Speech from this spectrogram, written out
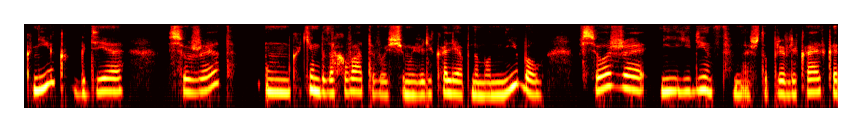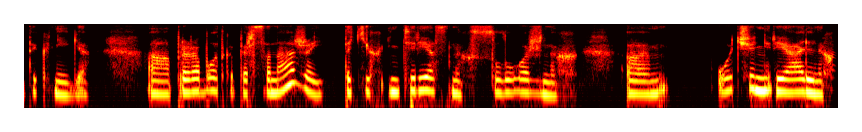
книг, где сюжет каким бы захватывающим и великолепным он ни был, все же не единственное, что привлекает к этой книге. А, проработка персонажей, таких интересных, сложных, очень реальных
